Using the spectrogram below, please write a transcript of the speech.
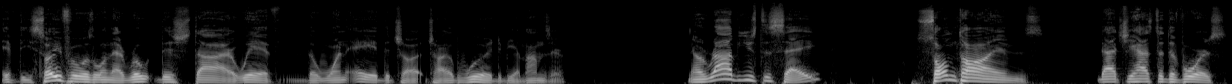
if the Sofer was the one that wrote this star with the one aid, the ch- child would be a mamzer. Now, Rav used to say sometimes that she has to divorce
